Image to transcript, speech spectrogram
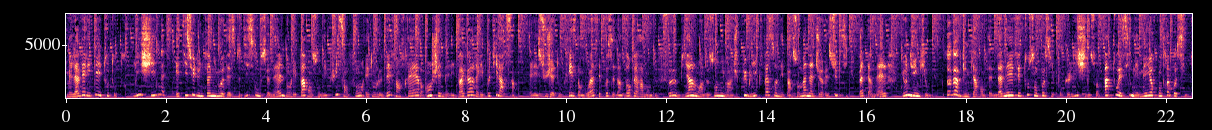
mais la vérité est tout autre. Lee Shin est issue d'une famille modeste dysfonctionnelle dont les parents sont des puissants fonds et dont le défunt frère enchaînait les bagarres et les petits larcins. Elle est sujette aux crises d'angoisse et possède un tempérament de feu bien loin de son image publique façonnée par son manager et substitut paternel Yoon Jin-kyung. Ce veuf d'une quarantaine d'années fait tout son possible pour que Shin soit partout et signe les meilleurs contrats possibles.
